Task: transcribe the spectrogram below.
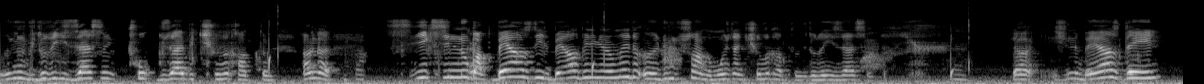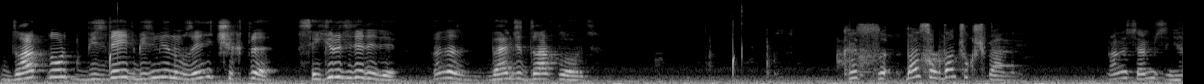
Oğlum videoda izlersin çok güzel bir çığlık attım. Kanka ilk sinirli bak beyaz değil. Beyaz benim yanımdaydı öldürdü sandım. O yüzden çığlık attım videoda izlersin. Ya şimdi beyaz değil. Dark Lord bizdeydi. Bizim yanımızdaydı çıktı. Security'de dedi. Kanka bence Dark Lord. Kanka, ben sarıdan çok şüphelendim. Kanka sen misin ya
